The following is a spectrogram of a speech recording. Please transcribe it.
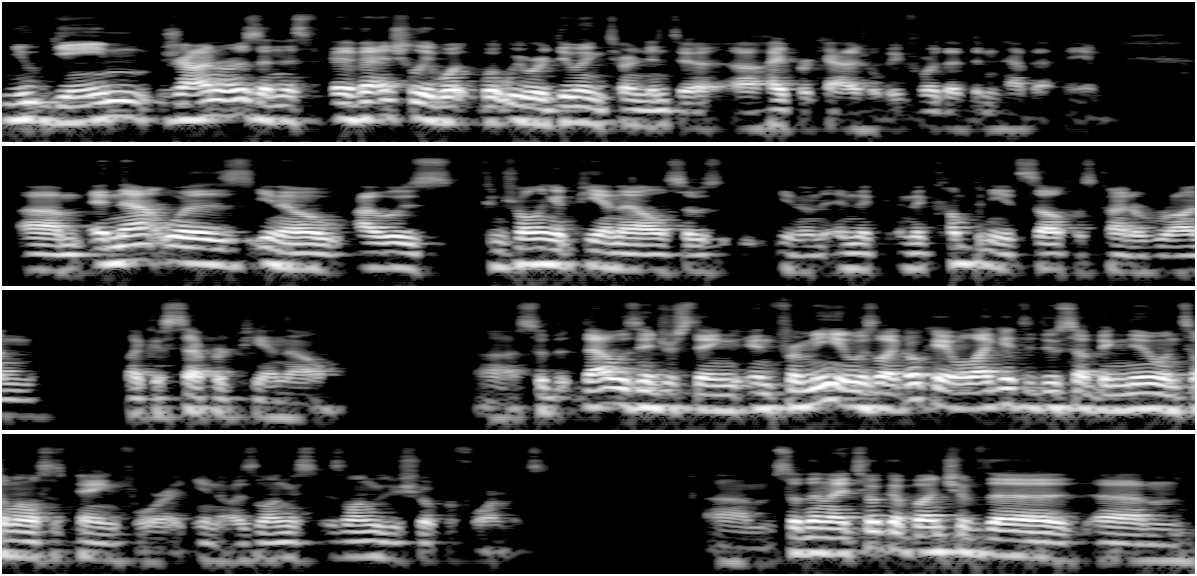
new game genres. And this eventually what what we were doing turned into a hyper casual. Before that didn't have that name. Um, and that was, you know, I was controlling a P&L. So, was, you know, and the, and the company itself was kind of run like a separate P&L. Uh, so th- that was interesting, and for me, it was like, okay, well, I get to do something new, and someone else is paying for it. You know, as long as as long as we show performance. Um, so then I took a bunch of the, um,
